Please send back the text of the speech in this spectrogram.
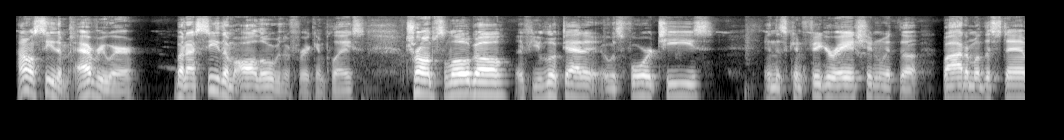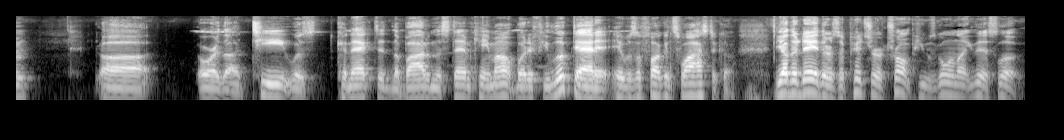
I don't see them everywhere, but I see them all over the freaking place. Trump's logo, if you looked at it, it was four T's in this configuration with the bottom of the stem. Uh, or the T was connected, and the bottom of the stem came out. But if you looked at it, it was a fucking swastika. The other day, there was a picture of Trump. He was going like this. Look,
